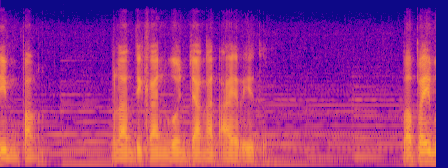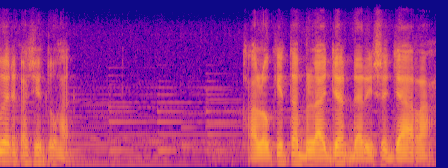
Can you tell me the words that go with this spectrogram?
timpang, menantikan goncangan air itu. Bapak Ibu yang dikasih Tuhan, kalau kita belajar dari sejarah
